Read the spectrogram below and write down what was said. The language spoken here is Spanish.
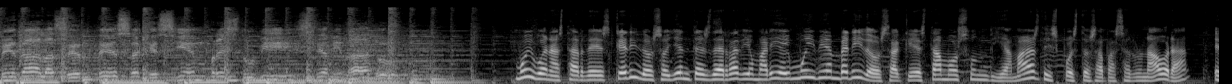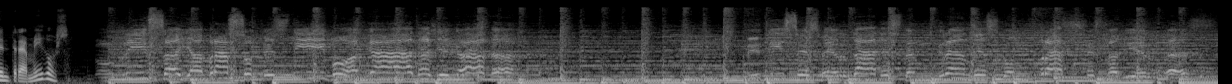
me da la certeza que siempre estuviste a mi lado. Muy buenas tardes, queridos oyentes de Radio María, y muy bienvenidos. Aquí estamos un día más dispuestos a pasar una hora entre amigos. Con risa y abrazo festivo a cada llegada. Me dices verdades tan grandes con frases abiertas.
